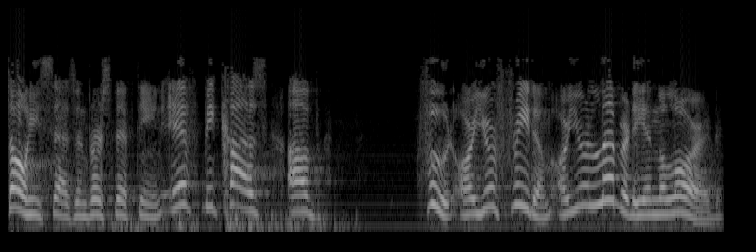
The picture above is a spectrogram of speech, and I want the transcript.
So, he says in verse 15, if because of food or your freedom or your liberty in the Lord,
